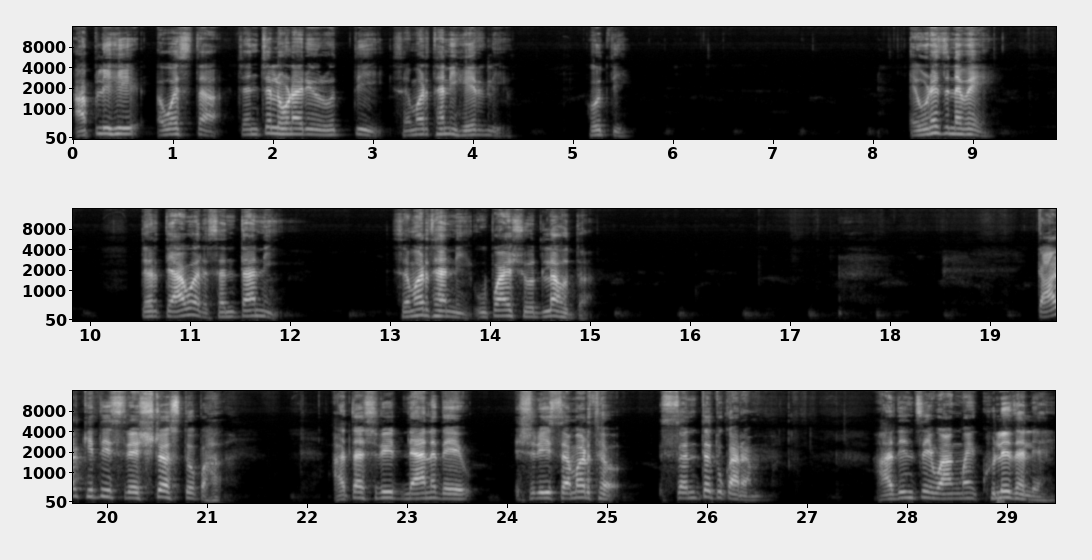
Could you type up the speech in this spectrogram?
आपली ही अवस्था चंचल होणारी वृत्ती समर्थाने हेरली होती. एवढेच नव्हे तर त्यावर संतांनी समर्थांनी उपाय शोधला होता. काळ किती श्रेष्ठ असतो पहा. आता श्री ज्ञानदेव श्री समर्थ संत तुकाराम आदींचे वाङ्मय खुले झाले आहे.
